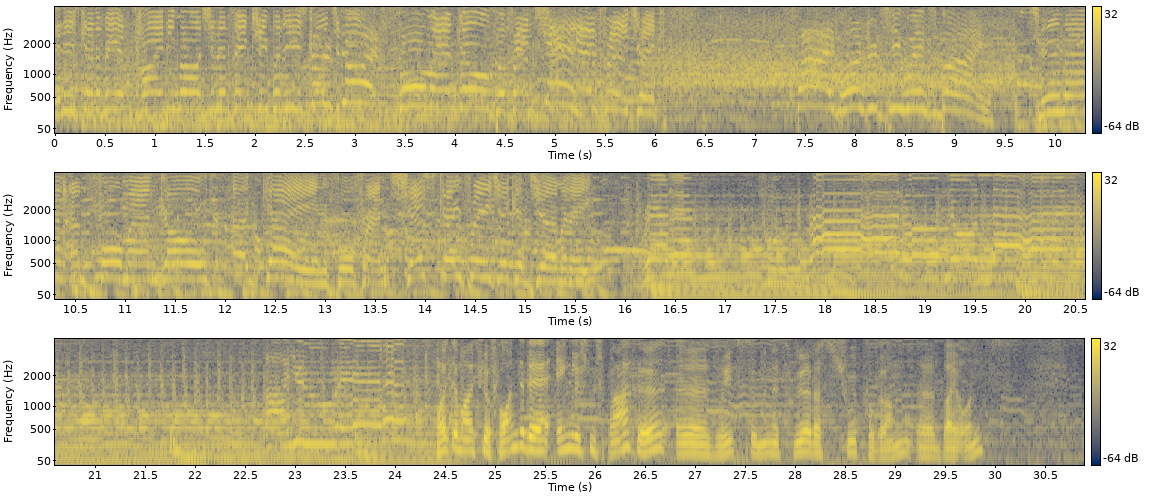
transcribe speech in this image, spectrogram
It is going to be a tiny margin of victory, but He's it's gonna do be it! four-man goal for Francesco Friedrich. 500 he wins by. Two-man and four-man gold again for Francesco Friedrich of Germany. ready Heute mal für Freunde der englischen Sprache, äh, so hieß zumindest früher das Schulprogramm äh, bei uns.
